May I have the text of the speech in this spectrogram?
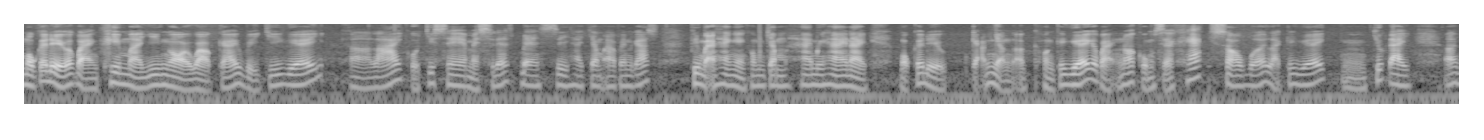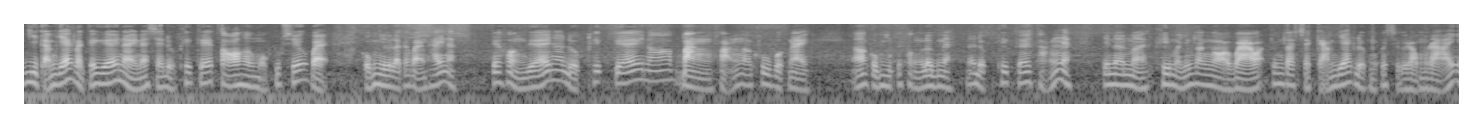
Một cái điều các bạn khi mà Di ngồi vào cái vị trí ghế à, lái của chiếc xe Mercedes-Benz C200 Avantgarde phiên bản 2022 này, một cái điều cảm nhận ở phần cái ghế các bạn nó cũng sẽ khác so với là cái ghế ừ, trước đây. À, Di cảm giác là cái ghế này nó sẽ được thiết kế to hơn một chút xíu các bạn. Cũng như là các bạn thấy nè, cái phần ghế nó được thiết kế nó bằng phẳng ở khu vực này đó cũng như cái phần lưng nè nó được thiết kế phẳng nè. Cho nên mà khi mà chúng ta ngồi vào chúng ta sẽ cảm giác được một cái sự rộng rãi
